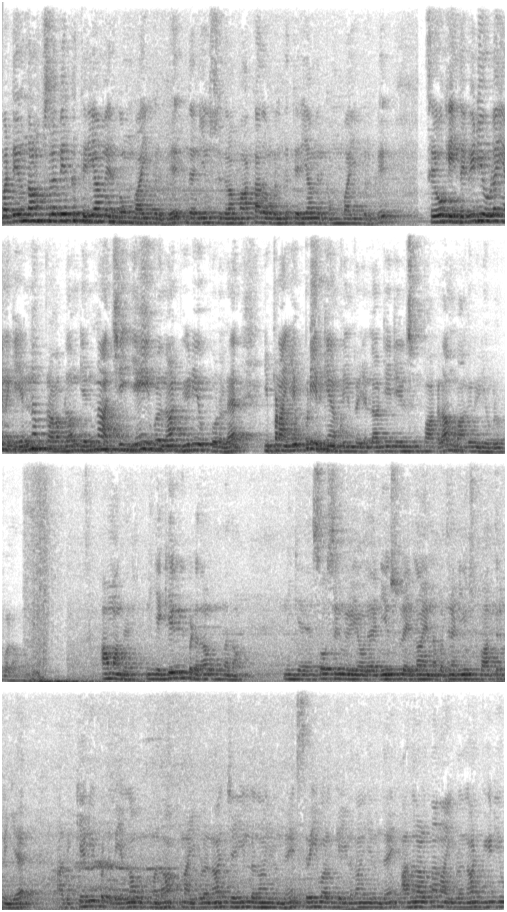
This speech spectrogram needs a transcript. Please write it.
பட் இருந்தாலும் சில பேருக்கு தெரியாமல் இருக்கவும் வாய்ப்பு இருக்குது இந்த நியூஸ் இதெல்லாம் பார்க்காதவங்களுக்கு தெரியாமல் இருக்கவும் வாய்ப்பு இருக்குது சரி ஓகே இந்த வீடியோவில் எனக்கு என்ன ப்ராப்ளம் என்ன ஆச்சு ஏன் இவ்வளோ நாள் வீடியோ போடலை இப்போ நான் எப்படி இருக்கேன் அப்படின்ற எல்லா டீட்டெயில்ஸும் பார்க்கலாம். வாங்க வீடியோக்குள்ள போகலாம் ஆமாங்க நீங்கள் கேள்விப்பட்டதெல்லாம் உண்மைதான். நீங்கள் சோஷியல் மீடியாவில் நியூஸில் எல்லாம் என்னை பற்றின நியூஸ் பார்த்துருப்பீங்க. அது கேள்விப்பட்டது எல்லாம் உண்மை தான் நான் இவ்வளோ நாள் ஜெயிலில் தான் இருந்தேன் சிறை வாழ்க்கையில் தான் இருந்தேன். அதனால தான் நான் இவ்வளோ நாள் வீடியோ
